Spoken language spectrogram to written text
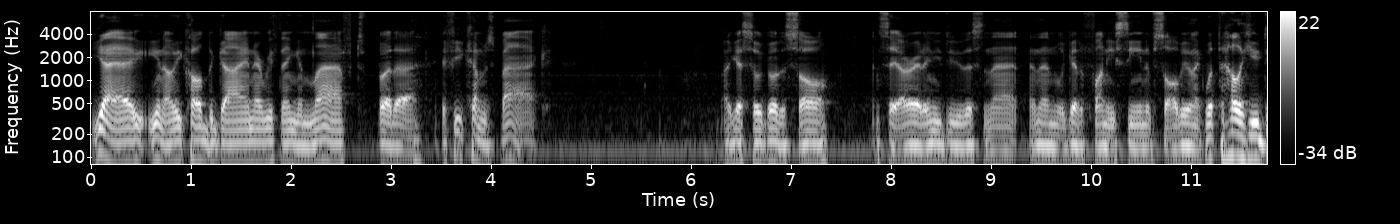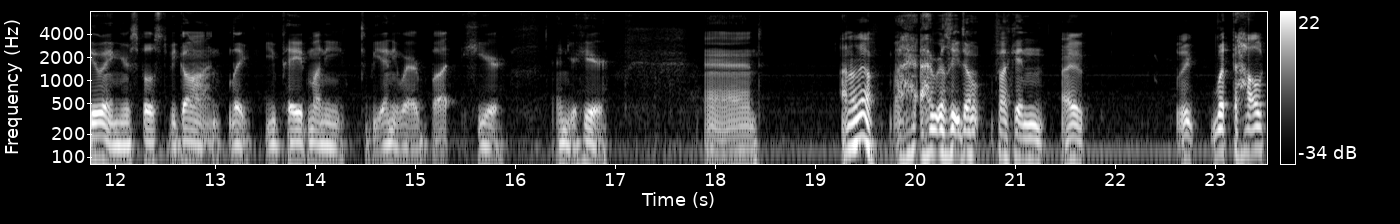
yeah, you know, he called the guy and everything and left. But uh, if he comes back, I guess he'll go to Saul and say, "All right, I need to do this and that," and then we'll get a funny scene of Saul being like, "What the hell are you doing? You're supposed to be gone. Like you paid money to be anywhere but here, and you're here." And I don't know. I, I really don't fucking I like what the hell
